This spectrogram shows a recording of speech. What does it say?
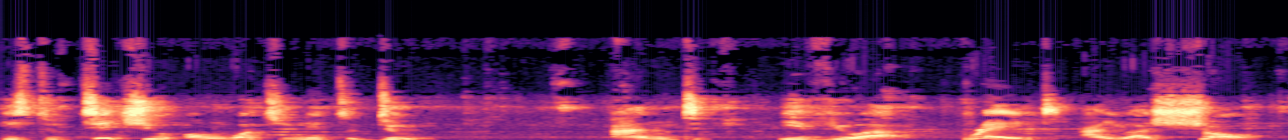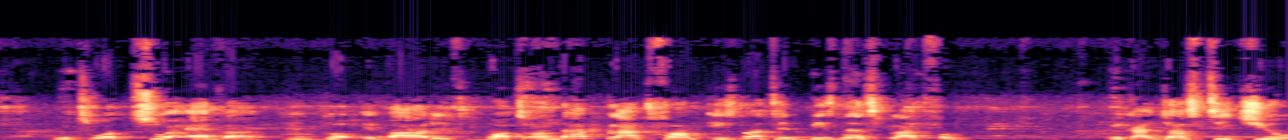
is to teach you on what you need to do. And if you are prayed and you are sure with whatsoever, you go about it. But on that platform, it's not a business platform. We can just teach you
